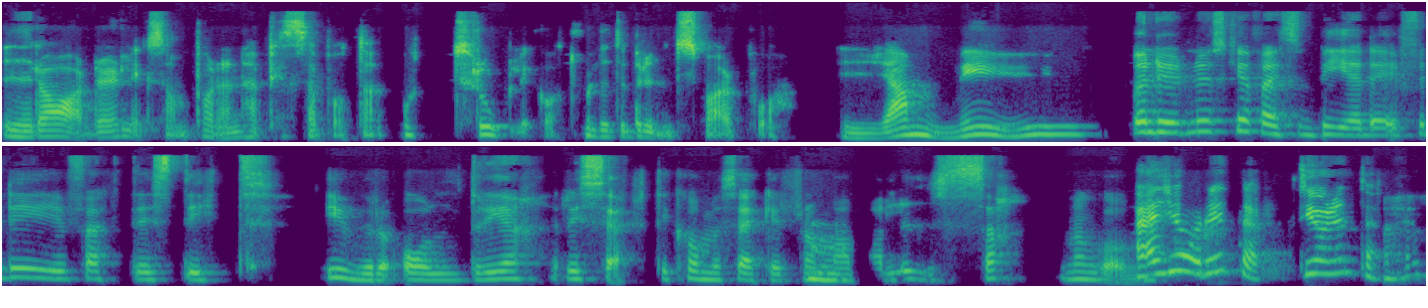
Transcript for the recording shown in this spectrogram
i rader liksom på den här pizzabotten. Otroligt gott med lite brynt smör på. Yummy! Men du, nu ska jag faktiskt be dig, för det är ju faktiskt ditt uråldriga recept. Det kommer säkert från mm. mamma Lisa någon gång. Nej, gör det inte. Det gör det inte. Uh -huh.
